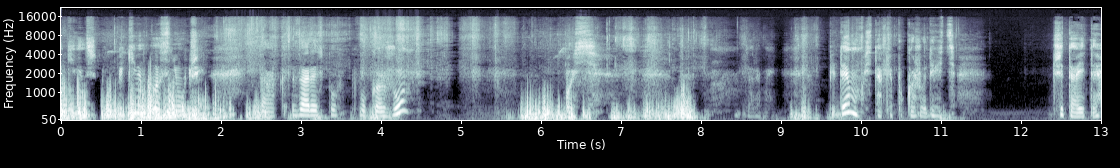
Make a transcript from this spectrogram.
який, він, який він класнючий. Так, зараз покажу. Ось. Зараз ми підемо, ось так я покажу, дивіться. Читайте.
